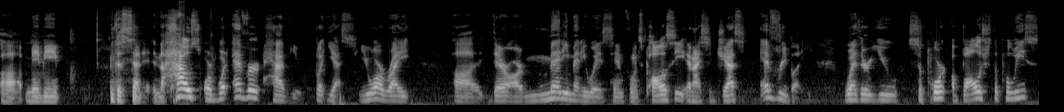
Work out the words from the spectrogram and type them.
uh, maybe the Senate and the House or whatever have you. But yes, you are right. Uh, there are many, many ways to influence policy, and I suggest everybody, whether you support abolish the police,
